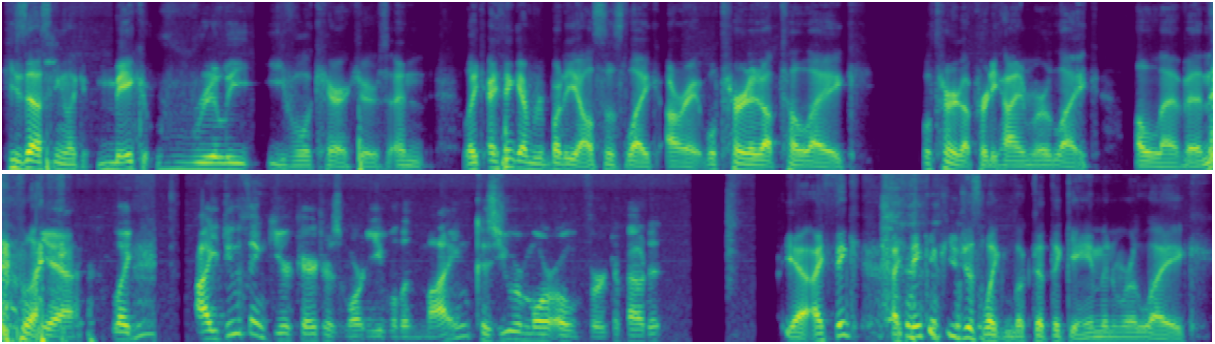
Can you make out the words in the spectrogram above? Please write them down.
he's asking like make really evil characters and like I think everybody else is like all right we'll turn it up to like we'll turn it up pretty high and we're like 11 like yeah, like I do think your character is more evil than mine because you were more overt about it. Yeah I think I think if you just like looked at the game and were like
